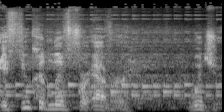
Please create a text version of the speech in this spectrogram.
if you could live forever, would you?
